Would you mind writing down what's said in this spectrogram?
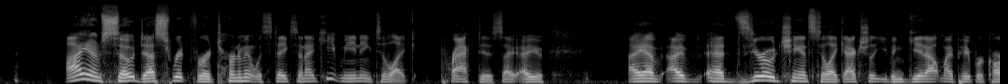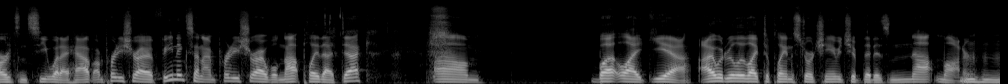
I am so desperate for a tournament with stakes, and I keep meaning to like practice. I, I, I have I've had zero chance to like actually even get out my paper cards and see what I have. I'm pretty sure I have Phoenix, and I'm pretty sure I will not play that deck. Um, but like, yeah, I would really like to play in a store championship that is not modern. Mm-hmm.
